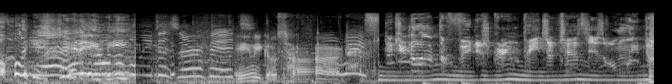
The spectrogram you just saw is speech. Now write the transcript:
Holy Yeah, shit, I Amy! probably deserve it. Amy goes hard. Did you know that the finished grade pizza test is only done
